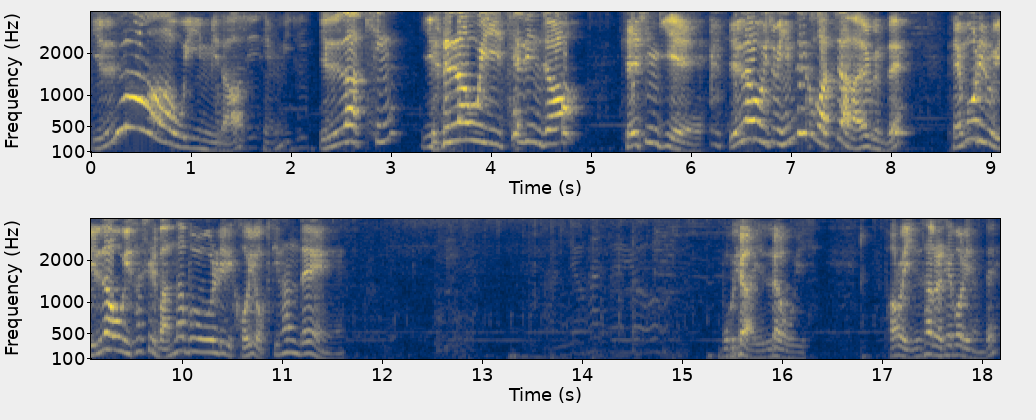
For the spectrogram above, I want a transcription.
일라오이입니다 팀. 일라킹? 일라오이 챌린저? 개신기해. 일라오이 좀 힘들 것 같지 않아요 근데? 대머리로 일라오이 사실 만나볼 일이 거의 없긴 한데 뭐야 일라오이 바로 인사를 해버리는데?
